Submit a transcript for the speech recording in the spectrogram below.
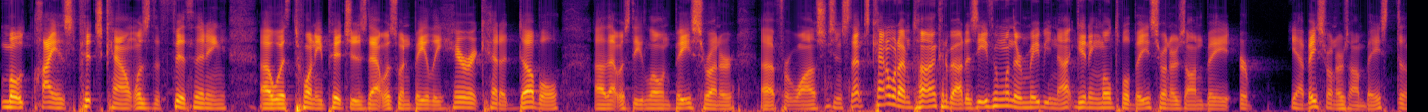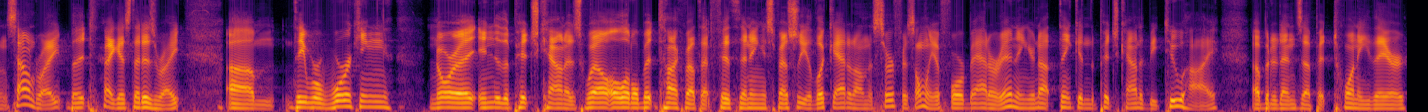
most highest pitch count was the fifth inning uh, with 20 pitches. That was when Bailey Herrick had a double. Uh, that was the lone base runner uh, for Washington. So that's kind of what I'm talking about. Is even when they're maybe not getting multiple base runners on base or yeah, base runners on base doesn't sound right, but I guess that is right. Um, they were working Nora into the pitch count as well a little bit. Talk about that fifth inning, especially you look at it on the surface, only a four batter inning. You're not thinking the pitch count would be too high, uh, but it ends up at 20 there.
